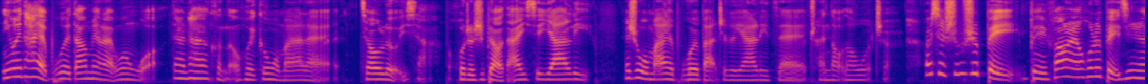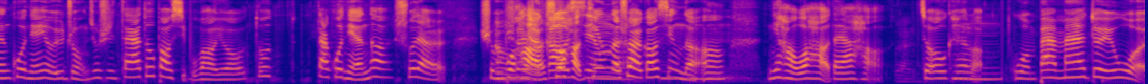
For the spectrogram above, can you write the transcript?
因为她也不会当面来问我，但是她可能会跟我妈来交流一下，或者是表达一些压力。但是我妈也不会把这个压力再传导到我这儿，而且是不是北北方人或者北京人过年有一种就是大家都报喜不报忧，都大过年的说点什么不好，说好听的，说点高兴的，嗯，你好我好大家好就 OK 了。我爸妈对于我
